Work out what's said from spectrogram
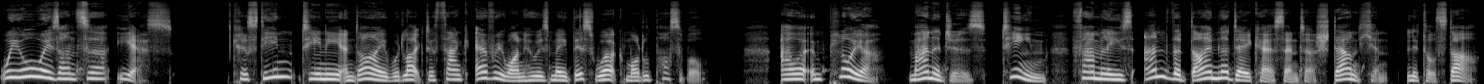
We always answer yes. Christine, Tini, and I would like to thank everyone who has made this work model possible. Our employer, managers, team, families, and the Daimler Daycare Center, Sternchen, Little Star.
